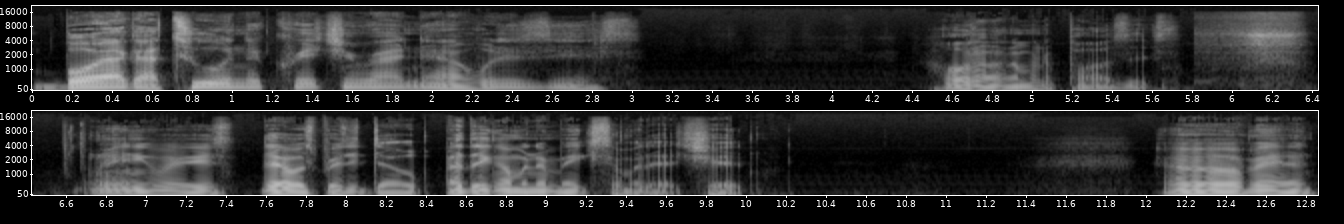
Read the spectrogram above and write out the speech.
Boy, I got two in the kitchen right now. What is this? Hold on, I'm gonna pause this. Anyways, that was pretty dope. I think I'm gonna make some of that shit. Oh man,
